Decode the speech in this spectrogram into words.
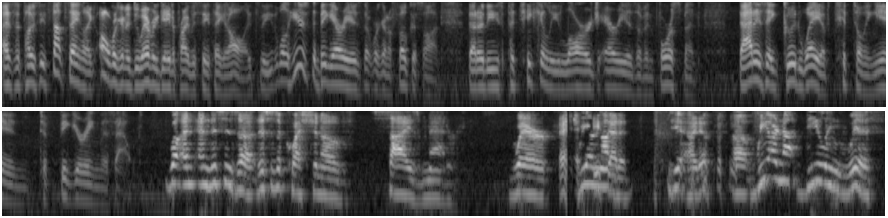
as opposed to, it's not saying like oh we're going to do every data privacy thing at all. It's the well here's the big areas that we're going to focus on that are these particularly large areas of enforcement. That is a good way of tiptoeing in to figuring this out. Well and and this is a this is a question of size mattering where we are not, said it. Yeah, I know. Uh, we are not dealing with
